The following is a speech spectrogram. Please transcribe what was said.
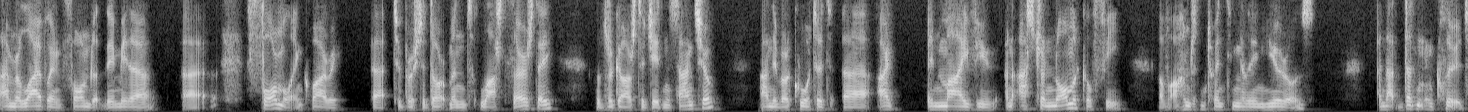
I'm reliably informed that they made a, formal inquiry uh, to Borussia Dortmund last Thursday with regards to Jadon Sancho, and they were quoted, uh, I, in my view, an astronomical fee of 120 million euros, and that doesn't include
